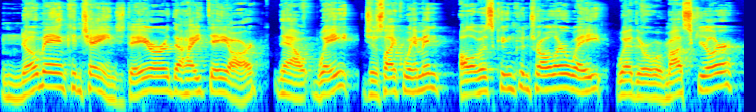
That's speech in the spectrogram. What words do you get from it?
no man can change. They are the height they are. Now, weight, just like women, all of us can control our weight, whether we're muscular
